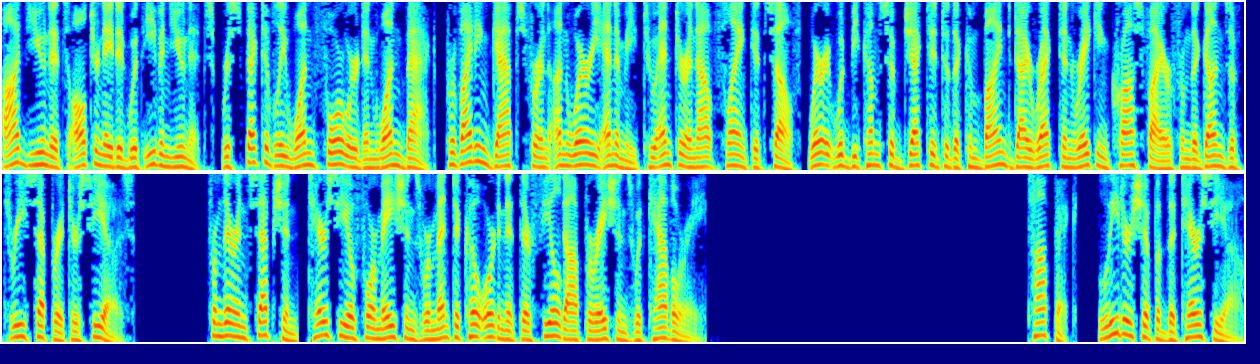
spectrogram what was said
Odd units alternated with even units, respectively one forward and one back, providing gaps for an unwary enemy to enter and outflank itself, where it would become subjected to the combined direct and raking crossfire from the guns of three separate tercios. From their inception, tercio formations were meant to coordinate their field operations with cavalry. Leadership of the Tercio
